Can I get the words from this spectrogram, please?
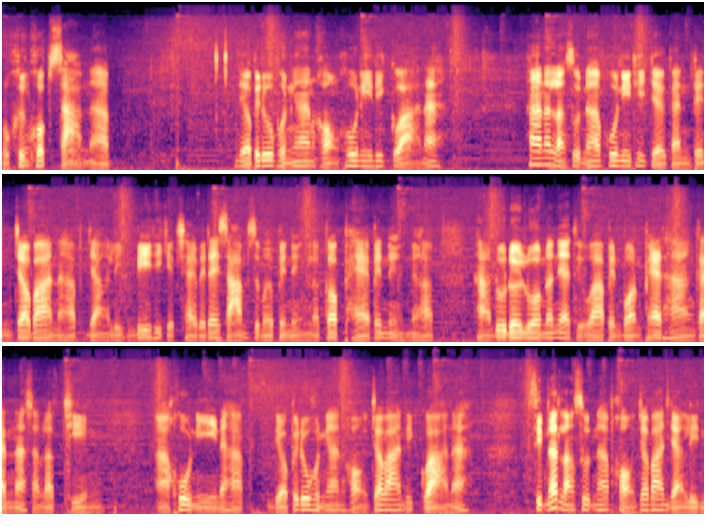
ลูกครึ่งครบ3นะครับเดี๋ยวไปดูผลงานของคู่นี้ดีกว่านะ ห้านัดหลังสุดนะครับคู่นี้ที่เจอกันเป็นเจ้าบ้านนะครับ อย่างลิงบี้ที่เก็บชัยไปได้ 3 เสมอไป1แล้วก็แพ้ไป1นะครับหากดูโดยรวมแล้วเนี่ยถือว่าเป็นบอลแพ้ทางกันนะสำหรับทีมอ่าคู่นี้นะครับ เดี๋ยวไปดูผลงานของเจ้าบ้านดีกว่านะ10 นัดหลังสุดนะครับของเจ้าบ้านอย่างลิง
